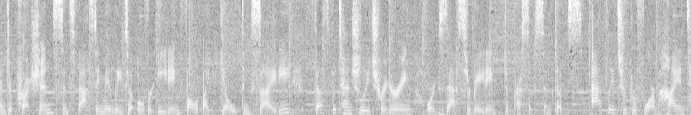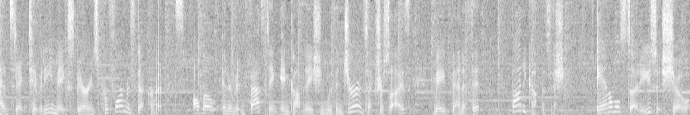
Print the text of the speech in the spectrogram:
and depression, since fasting may lead to overeating followed by guilt, anxiety, thus potentially triggering or exacerbating depressive symptoms. Athletes who perform high intensity activity may experience performance decrements, although intermittent fasting in combination with endurance exercise may benefit body composition. Animal studies show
